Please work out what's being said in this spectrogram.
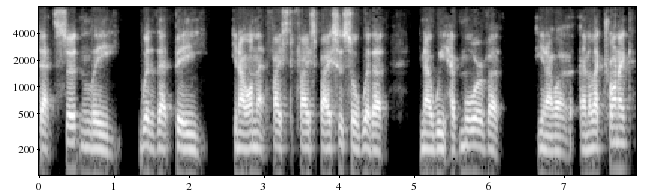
that's certainly whether that be you know on that face to face basis or whether you know we have more of a you know a, an electronic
